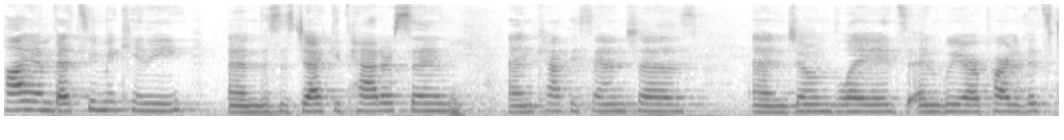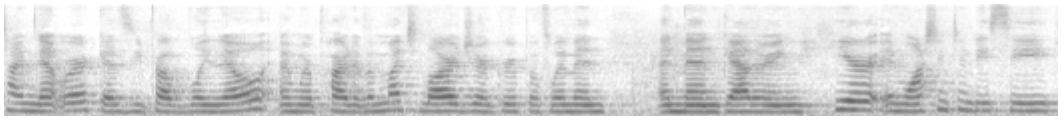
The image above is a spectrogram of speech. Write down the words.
Hi, I'm Betsy McKinney, and this is Jackie Patterson and Kathy Sanchez and Joan Blades, and we are part of It's Time Network, as you probably know, and we're part of a much larger group of women and men gathering here in Washington, D.C.,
